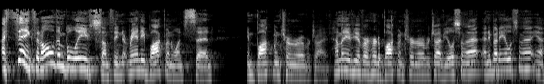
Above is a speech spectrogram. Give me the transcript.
I think that all of them believed something that Randy Bachman once said in Bachman Turner Overdrive. How many of you ever heard of Bachman Turner Overdrive? You listen to that? Anybody listen to that? Yeah.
